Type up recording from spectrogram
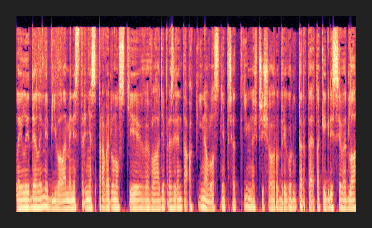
Leily Delimy, bývalé ministrině spravedlnosti ve vládě prezidenta Akína vlastně před tím, než přišel Rodrigo Duterte, taky kdysi vedla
